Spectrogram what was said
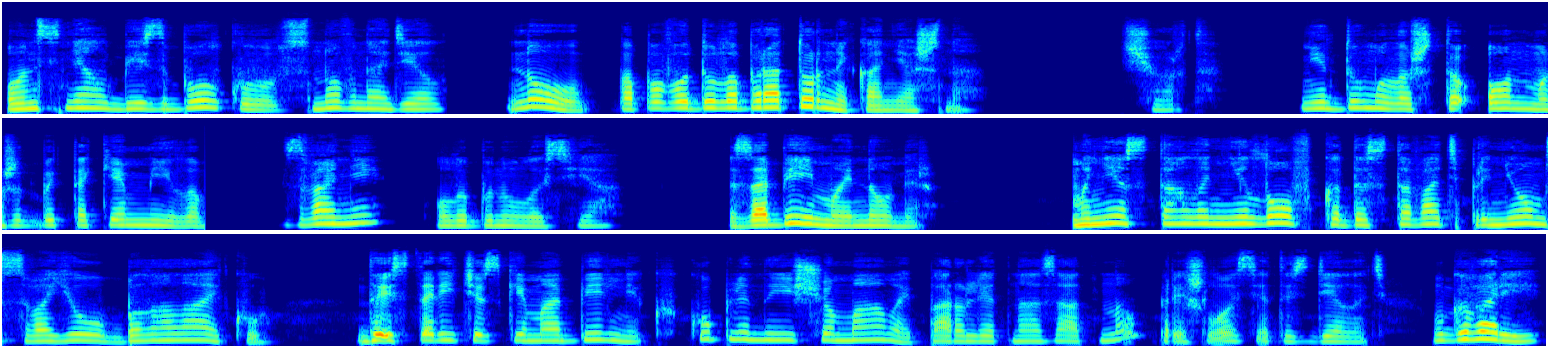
Он снял бейсболку, снова надел. Ну, по поводу лабораторной, конечно. Черт, не думала, что он может быть таким милым. Звони, улыбнулась я. Забей мой номер. Мне стало неловко доставать при нем свою балалайку. Да исторический мобильник, купленный еще мамой пару лет назад, но пришлось это сделать. Говори.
